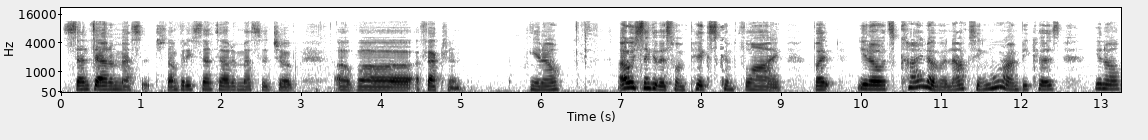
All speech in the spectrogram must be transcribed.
sent out a message. Somebody sent out a message of, of uh, affection, you know? I always think of this when pigs can fly, but, you know, it's kind of an oxymoron because, you know,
